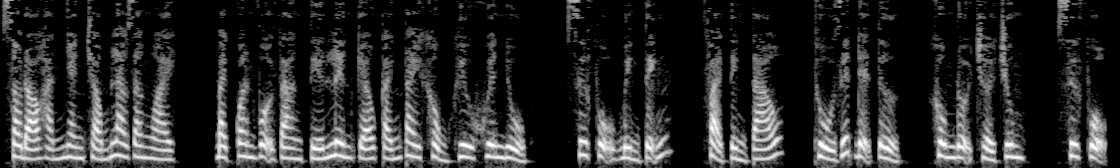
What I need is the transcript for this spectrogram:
Sau đó hắn nhanh chóng lao ra ngoài, bạch quan vội vàng tiến lên kéo cánh tay khổng khiêu khuyên nhủ, sư phụ bình tĩnh, phải tỉnh táo, thủ giết đệ tử, không đội trời chung, sư phụ,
